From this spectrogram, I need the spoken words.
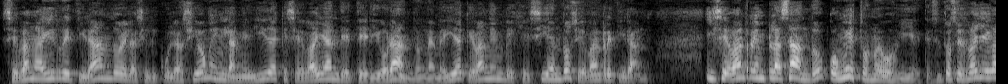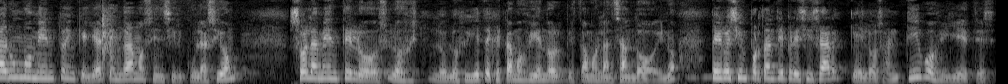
se van a ir retirando de la circulación en la medida que se vayan deteriorando, en la medida que van envejeciendo, se van retirando. Y se van reemplazando con estos nuevos billetes. Entonces va a llegar un momento en que ya tengamos en circulación solamente los, billetes que estamos viendo, que estamos lanzando hoy, ¿no? Pero es importante precisar que los antiguos billetes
